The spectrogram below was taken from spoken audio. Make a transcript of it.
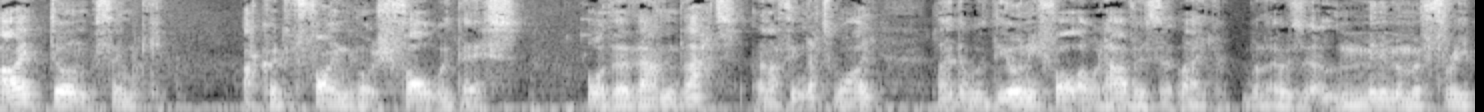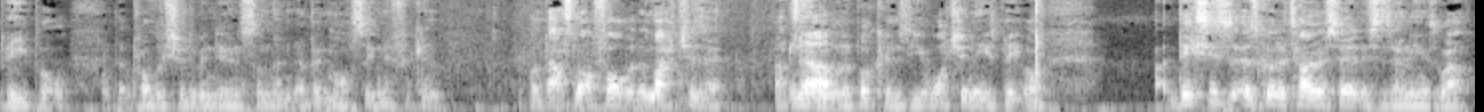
I don't think I could find much fault with this other than that, and I think that's why. Like, the, the only fault I would have is that, like, well, there was a minimum of three people that probably should have been doing something a bit more significant. But that's not a fault with the match, is it? That's No. a fault with the bookers. You're watching these people. This is as good a time to say this as any as well.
